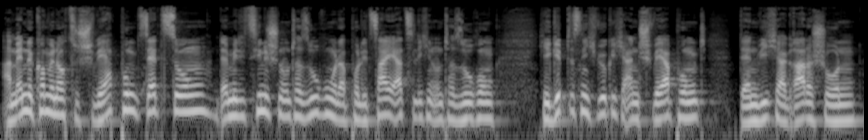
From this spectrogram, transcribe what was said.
Am Ende kommen wir noch zur Schwerpunktsetzung der medizinischen Untersuchung oder polizeiärztlichen Untersuchung. Hier gibt es nicht wirklich einen Schwerpunkt, denn wie ich ja gerade schon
